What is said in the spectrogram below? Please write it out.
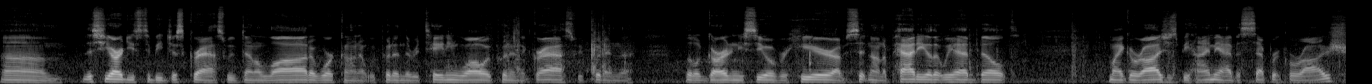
Um, this yard used to be just grass. We've done a lot of work on it. We put in the retaining wall, we put in the grass, we put in the little garden you see over here. I'm sitting on a patio that we had built. My garage is behind me. I have a separate garage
